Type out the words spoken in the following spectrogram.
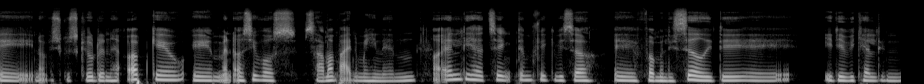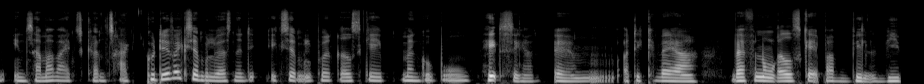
øh, når vi skulle skrive den her opgave, øh, men også i vores samarbejde med hinanden. Og alle de her ting, dem fik vi så øh, formaliseret i det, øh, i det, vi kaldte en, en samarbejdskontrakt. Kunne det for eksempel være sådan et eksempel på et redskab, man kunne bruge? Helt sikkert. Øhm, og det kan være, hvad for nogle redskaber vil vi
